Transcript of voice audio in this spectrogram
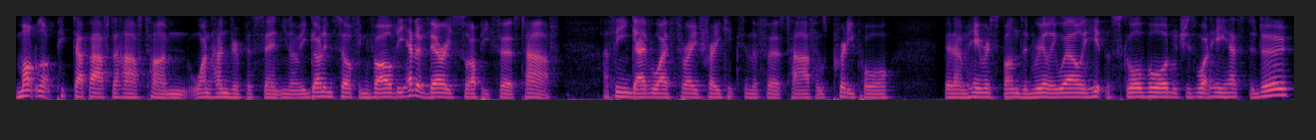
Motlop picked up after halftime 100%. You know, he got himself involved. He had a very sloppy first half. I think he gave away three free kicks in the first half. It was pretty poor. But um, he responded really well. He hit the scoreboard, which is what he has to do.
